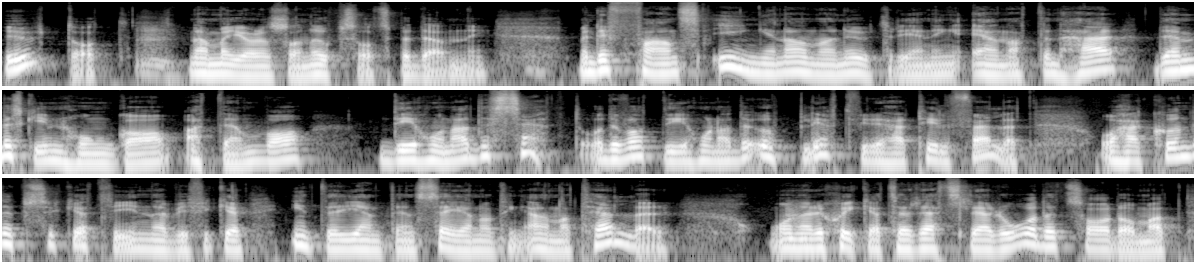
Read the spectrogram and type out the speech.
utåt mm. när man gör en sån uppsåtsbedömning. Men det fanns ingen annan utredning än att den här, den beskrivning hon gav, att den var det hon hade sett och det var det hon hade upplevt vid det här tillfället. Och här kunde psykiatrin, när vi fick inte egentligen säga någonting annat heller. Och när det skickades till rättsliga rådet sa de att,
